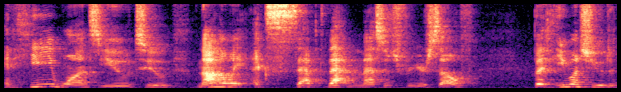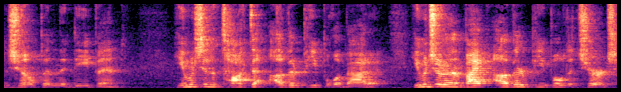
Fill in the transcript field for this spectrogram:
And he wants you to not only accept that message for yourself, but he wants you to jump in the deep end he wants you to talk to other people about it. He wants you to invite other people to church.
